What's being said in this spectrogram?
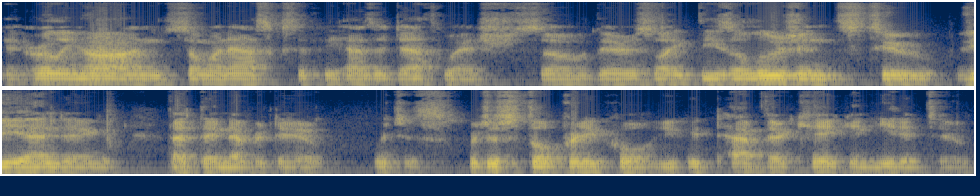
early on, someone asks if he has a death wish. So there's like these allusions to the ending that they never do, which is which is still pretty cool. You could have their cake and eat it too.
